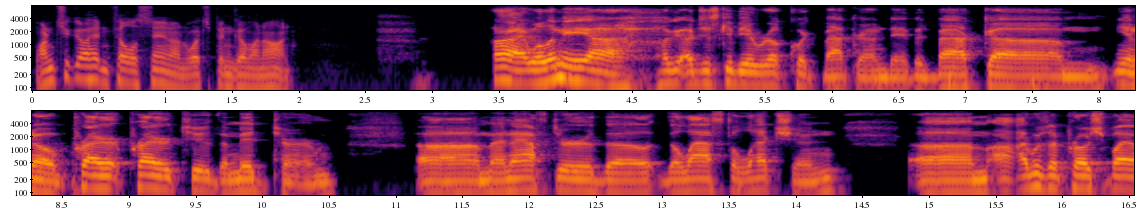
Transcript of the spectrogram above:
why don't you go ahead and fill us in on what's been going on? All right. Well, let me. Uh, I'll, I'll, just give you a real quick background, David. Back, um, you know, prior prior to the midterm, um, and after the the last election, um, I was approached by a,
